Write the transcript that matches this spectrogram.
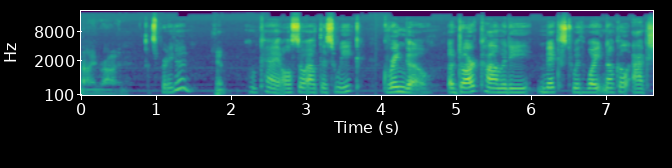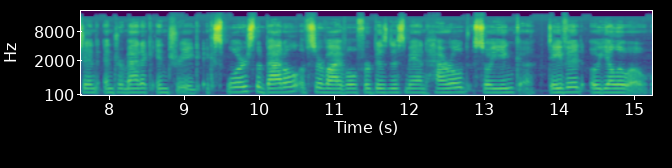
9 rotten. That's pretty good. Yep. Okay, also out this week Gringo. A dark comedy mixed with white knuckle action and dramatic intrigue explores the battle of survival for businessman Harold Soyinka, David Oyelowo,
